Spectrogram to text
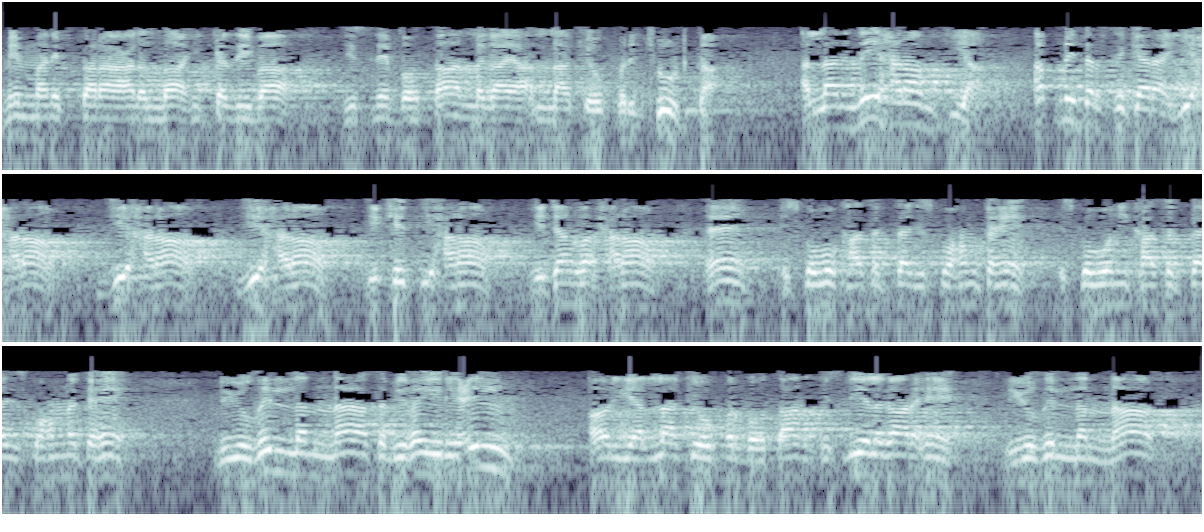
ممن افترا علی اللہ کذبا۔ جس نے بہتان لگایا اللہ کے اوپر جھوٹ کا۔ اللہ نے نہیں حرام کیا، اپنی طرف سے کہہ رہا ہے، یہ حرام یہ حرام یہ حرام، یہ کھیتی حرام، یہ جانور حرام ہے اس کو وہ کھا سکتا ہے جس کو ہم کہیں، اس کو وہ نہیں کھا سکتا جس کو ہم نہ کہیں۔ لِيُضِلَّ النَّاسَ بِغَيْرِ علم۔ اور یہ اللہ کے اوپر بہتان کس لیے لگا رہے ہیں۔ لِيُضِلَّ النَّاسَ۔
